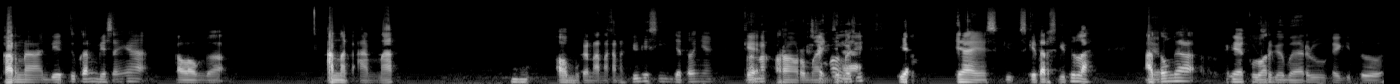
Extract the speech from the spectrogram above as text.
karena dia itu kan biasanya kalau nggak anak-anak oh bukan anak-anak juga sih jatuhnya kayak Anak orang remaja sih? ya, ya seki- sekitar segitulah Ya. atau enggak kayak keluarga baru kayak gitu.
